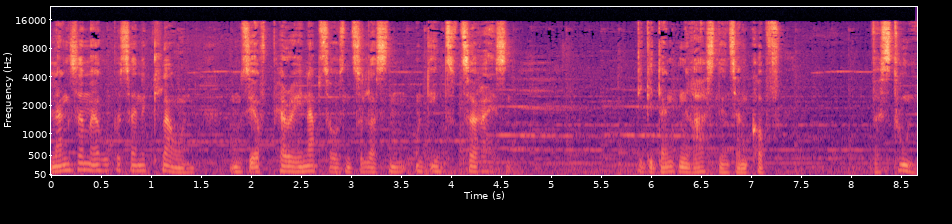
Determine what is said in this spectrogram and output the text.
Langsam erhob er seine Klauen, um sie auf Perry hinabsausen zu lassen und ihn zu zerreißen. Die Gedanken rasten in seinem Kopf. Was tun?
